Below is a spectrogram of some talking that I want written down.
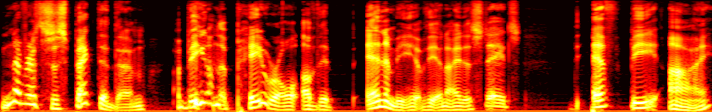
Never suspected them of being on the payroll of the enemy of the United States. The FBI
